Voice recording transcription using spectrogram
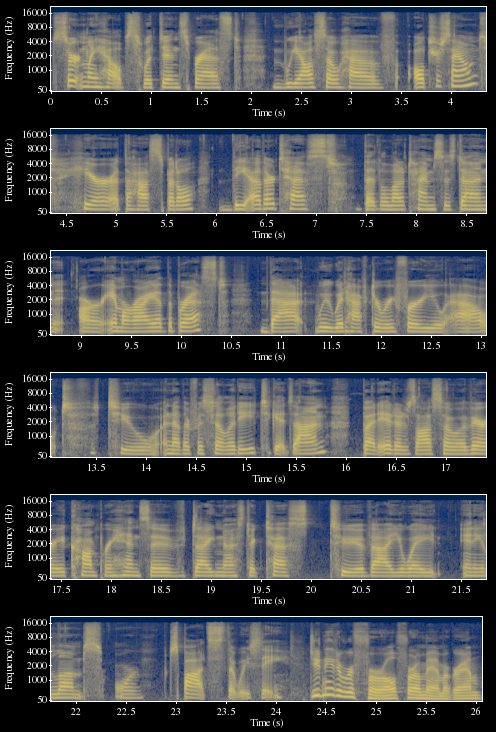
certainly helps with dense breast. We also have ultrasound here at the hospital. The other test that a lot of times is done are MRI of the breast. That we would have to refer you out to another facility to get done, but it is also a very comprehensive diagnostic test to evaluate any lumps or spots that we see. Do you need a referral for a mammogram?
